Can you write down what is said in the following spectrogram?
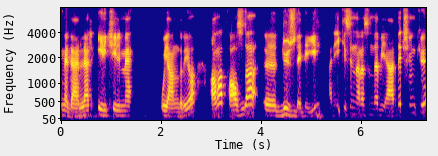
ne derler? İrkilme uyandırıyor. Ama fazla e, düz de değil. Hani ikisinin arasında bir yerde. Çünkü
